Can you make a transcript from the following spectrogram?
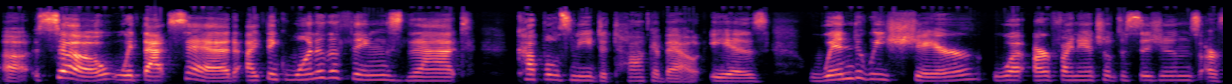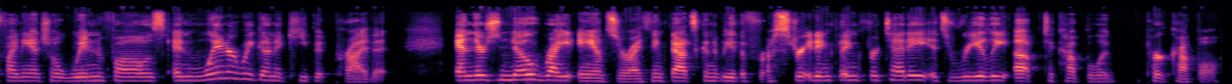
Uh, so, with that said, I think one of the things that couples need to talk about is when do we share what our financial decisions, our financial windfalls, and when are we going to keep it private? And there's no right answer. I think that's going to be the frustrating thing for Teddy. It's really up to couple per couple.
